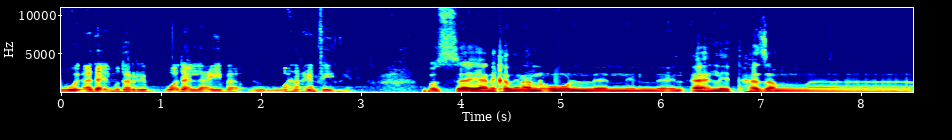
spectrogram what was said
وأداء المدرب وأداء اللعيبة وإحنا رايحين فين يعني؟ بص يعني خلينا نقول إن ال- الأهلي اتهزم آه،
